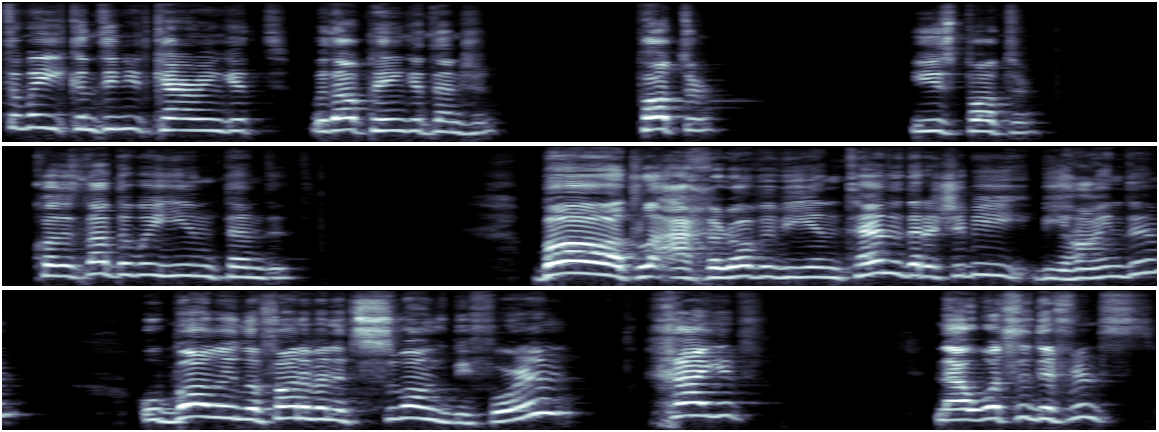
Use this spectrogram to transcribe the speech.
the way he continued carrying it without paying attention. Potter. He is Potter. Because it's not the way he intended. But la'acharov, if he intended that it should be behind him, ubali lefanav and it swung before him, chayiv. Now, what's the difference?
